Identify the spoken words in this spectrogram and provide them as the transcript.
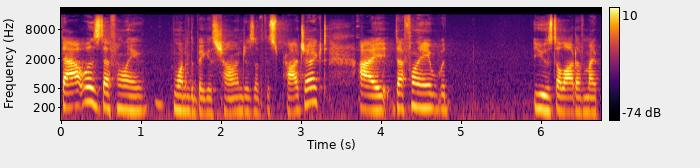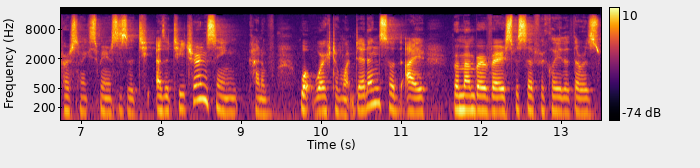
that was definitely one of the biggest challenges of this project. I definitely would used a lot of my personal experiences as as a teacher and seeing kind of what worked and what didn't. So I remember very specifically that there was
